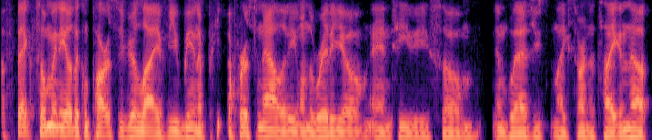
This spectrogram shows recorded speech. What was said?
affect so many other parts of your life. You being a, a personality on the radio and TV. So I'm glad you like starting to tighten up.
